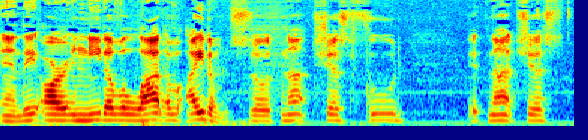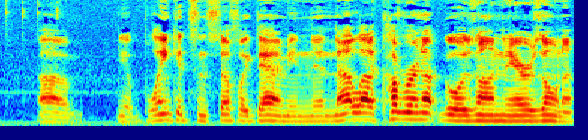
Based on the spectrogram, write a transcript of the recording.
And they are in need of a lot of items. So it's not just food, it's not just um, you know blankets and stuff like that. I mean, not a lot of covering up goes on in Arizona,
